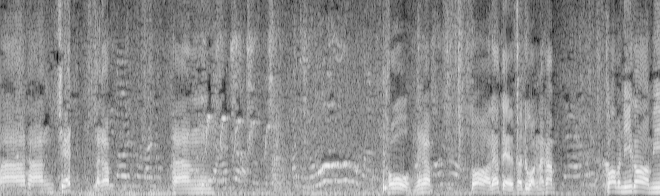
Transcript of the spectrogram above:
มาทางเช็ดนะครับ ทางโทรนะครับ ก็แล้วแต่สะดวกนะครับ ก็วันนี้ก็มี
